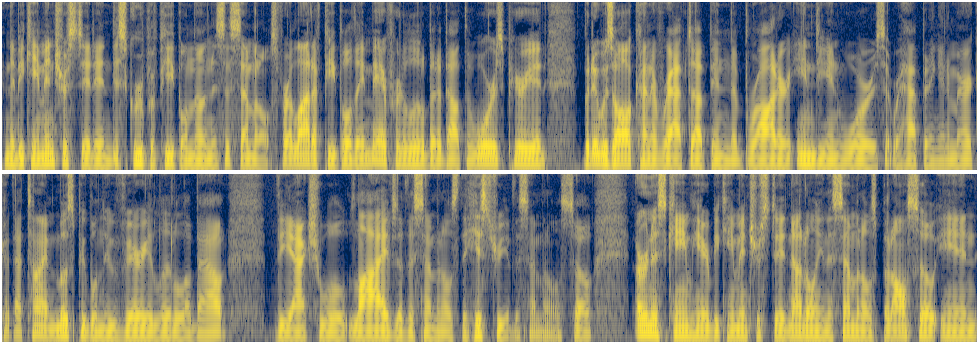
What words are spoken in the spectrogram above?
And they became interested in this group of people known as the Seminoles. For a lot of people, they may have heard a little bit about the wars period, but it was all kind of wrapped up in the broader Indian wars that were happening in America at that time. Most people knew very little about the actual lives of the Seminoles, the history of the Seminoles. So Ernest came here, became interested not only in the Seminoles, but also in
